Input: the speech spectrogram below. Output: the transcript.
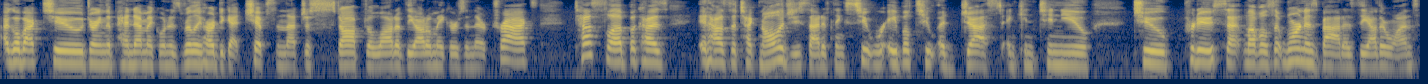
I go back to during the pandemic when it was really hard to get chips and that just stopped a lot of the automakers in their tracks. Tesla because it has the technology side of things too, we're able to adjust and continue to produce at levels that weren't as bad as the other ones.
